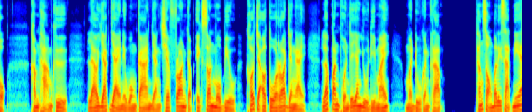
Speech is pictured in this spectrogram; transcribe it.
2026 คำถามคือ แล้วยักษ์ใหญ่ในวงการอย่างเชฟรอนกับ Exxon Mobil เขาจะเอาตัวรอดยังไง แล้วปันผลจะยังอยู่ดีไหม มาดูกันครับ ทั้ง 2 บริษัทนี้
